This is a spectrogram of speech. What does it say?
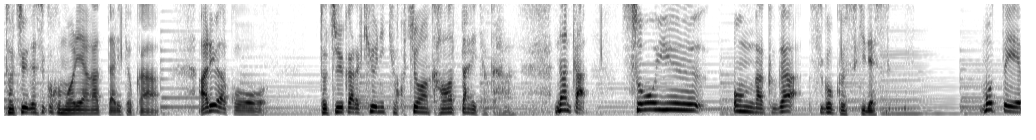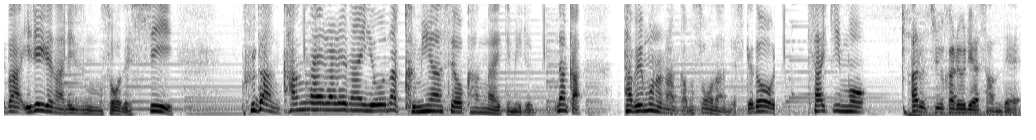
途中ですごく盛り上がったりとかあるいはこう途中から急に曲調が変わったりとかなんかそういう音楽がすごく好きです。もっと言えばイレギュラーなリズムもそうですし普段考えられないような組み合わせを考えてみる。なんか食べ物なんかもそうなんですけど最近もある中華料理屋さんで、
